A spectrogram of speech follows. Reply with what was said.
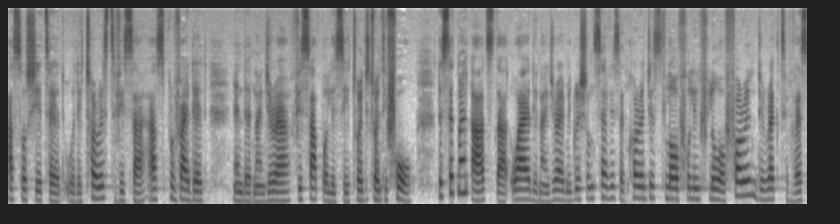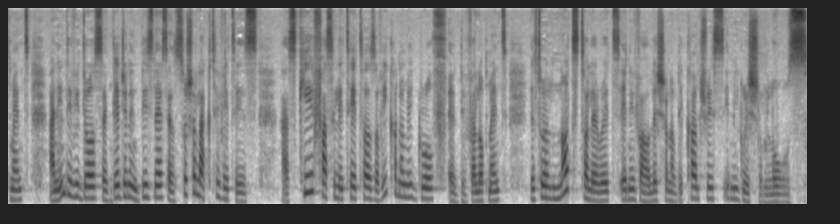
associated with the tourist visa as provided in the Nigeria Visa Policy 2024. The statement adds that while the Nigeria Immigration Service encourages lawful inflow of foreign direct investment and individuals engaging in business and social activities as key facilitators of economic growth and development, it will not tolerate any violation of the country's immigration laws.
